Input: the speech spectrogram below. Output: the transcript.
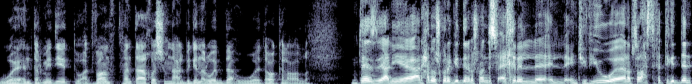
وانترميديت وادفانسد فأنت خش من على البيجنر وابدأ وتوكل على الله. ممتاز. يعني أنا حابب أشكرك جدا يا باشمهندس في آخر ال- ال interview. أنا بصراحة استفدت جدا.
